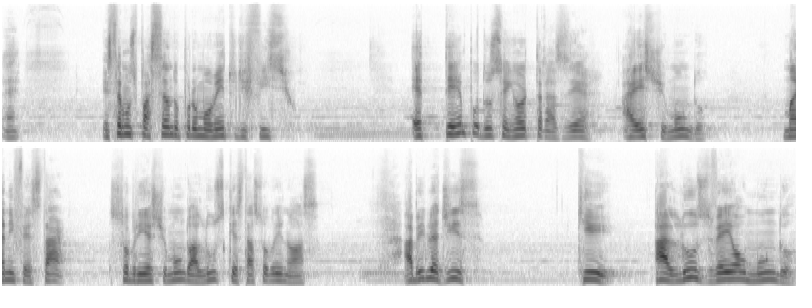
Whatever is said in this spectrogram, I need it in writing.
É. Estamos passando por um momento difícil. É tempo do Senhor trazer a este mundo, manifestar sobre este mundo a luz que está sobre nós. A Bíblia diz que a luz veio ao mundo.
